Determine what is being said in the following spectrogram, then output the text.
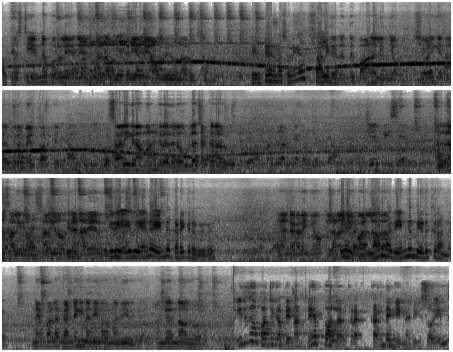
ஓகே. ஃபஸ்ட்டு என்ன பொருள் என்ன எதுனாலும் அவங்களுக்கு தெரியாமே அவங்க இது பண்ண ஆரம்பிச்சிட்டாங்க இது பேர் என்ன சொன்னீங்க? இது வந்து பானலிங்கம். சிவலிங்கத்தில் இருக்கிற மேல் பார்ட்டு சாலிகிராமன்ங்கிறதுல உள்ள சக்கரம் இருக்கும். அதுதான் சாலிகிராமம். சாலிகிராமத்துல நிறைய இருக்கு. இது இது எங்க எங்க கிடைக்கிறது இது? என்கிட்ட கிடைக்கும். இல்லைன்னா இது எங்க இருந்து எடுக்கிறாங்க? நேபாளில் கண்டகி நதின்னு ஒரு நதி இருக்கு. அங்க இருந்தா அது வரும். இதுதான் பாத்தீங்க அப்படின்னா நேபாளில் இருக்கிற கண்டகி நதி. ஸோ இந்த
